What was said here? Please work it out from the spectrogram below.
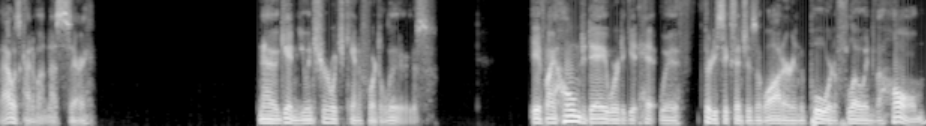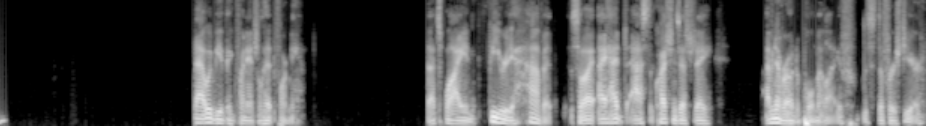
that was kind of unnecessary. Now, again, you insure what you can't afford to lose. If my home today were to get hit with 36 inches of water and the pool were to flow into the home, that would be a big financial hit for me. That's why, in theory, I have it. So I, I had to ask the questions yesterday. I've never owned a pool in my life. This is the first year.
